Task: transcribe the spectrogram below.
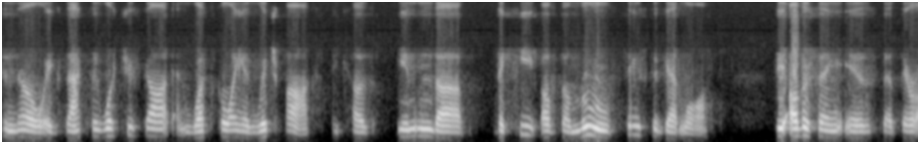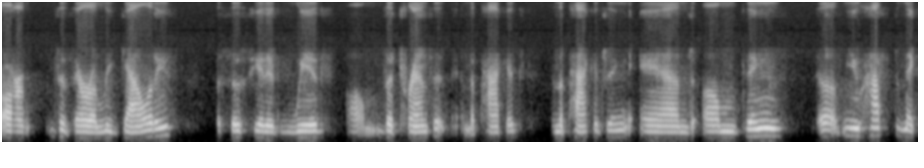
to know exactly what you've got and what's going in which box because in the, the heat of the move, things could get lost. The other thing is that there are, that there are legalities associated with um, the transit and the package and the packaging and um, things, uh, you have to make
